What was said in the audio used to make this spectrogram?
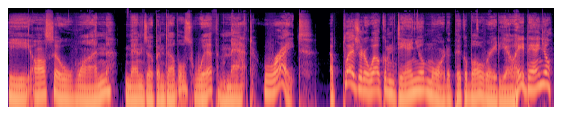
he also won men's open doubles with Matt Wright. A pleasure to welcome Daniel Moore to Pickleball Radio. Hey, Daniel.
